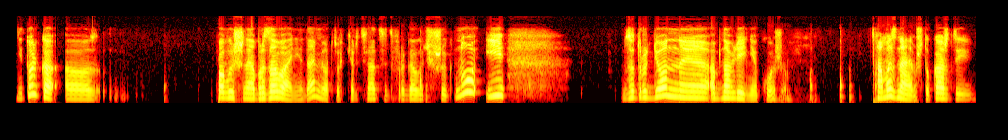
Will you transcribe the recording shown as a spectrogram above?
не только э, повышенное образование да, мертвых кератиноцитов роговых чешуек, но и затрудненное обновление кожи. А мы знаем, что каждый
